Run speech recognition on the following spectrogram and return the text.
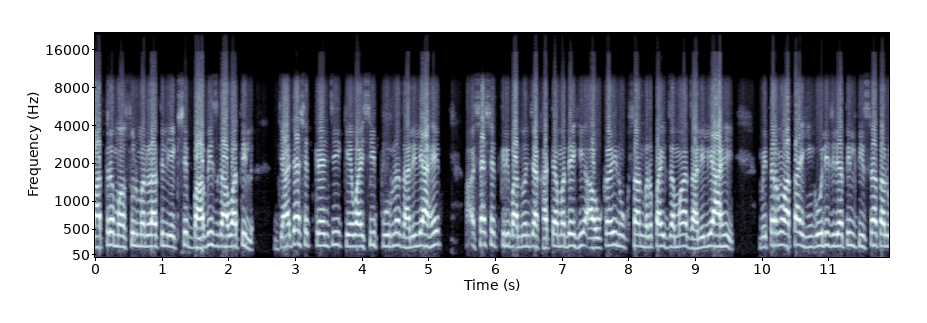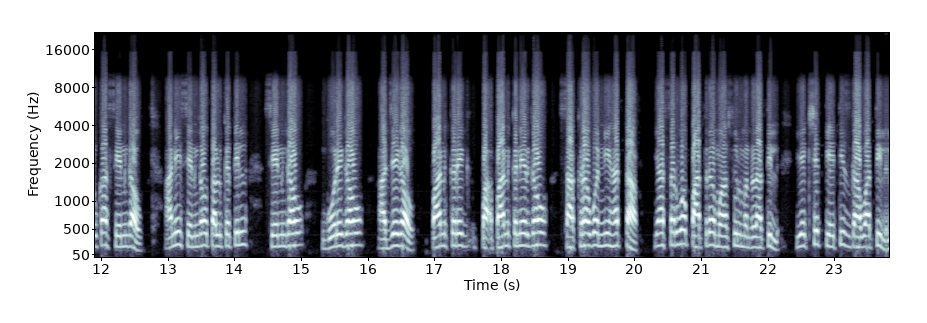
पात्र महसूल मंडळातील एकशे बावीस गावातील ज्या ज्या शेतकऱ्यांची केवायसी पूर्ण झालेली आहे अशा शेतकरी बांधवांच्या खात्यामध्ये ही अवकाळी नुकसान भरपाई जमा झालेली आहे. मित्रांनो आता हिंगोली जिल्ह्यातील तिसरा तालुका सेनगाव आणि सेनगाव तालुक्यातील सेनगाव गोरेगाव आजेगाव पानकरे पा- पानकनेरगाव साखरा व निहट्टा या सर्व पात्र महसूल मंडळातील एकशे तेहतीस गावातील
